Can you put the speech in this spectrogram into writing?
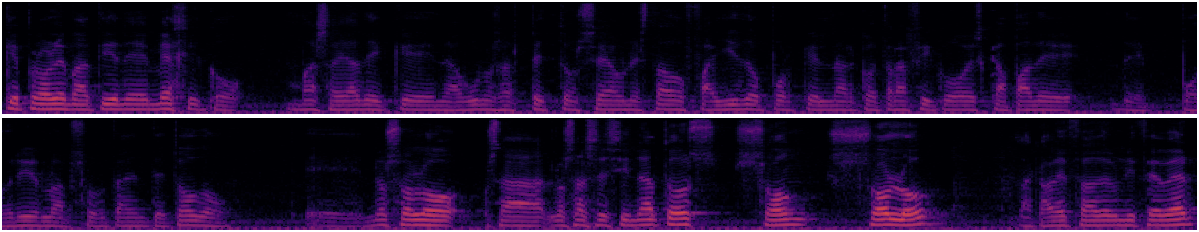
¿Qué problema tiene México? Más allá de que en algunos aspectos sea un Estado fallido porque el narcotráfico es capaz de, podrirlo absolutamente todo. Eh, no solo, o sea, los asesinatos son solo la cabeza de un iceberg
